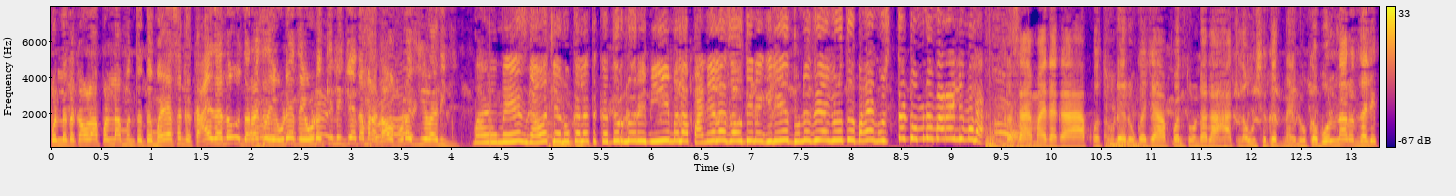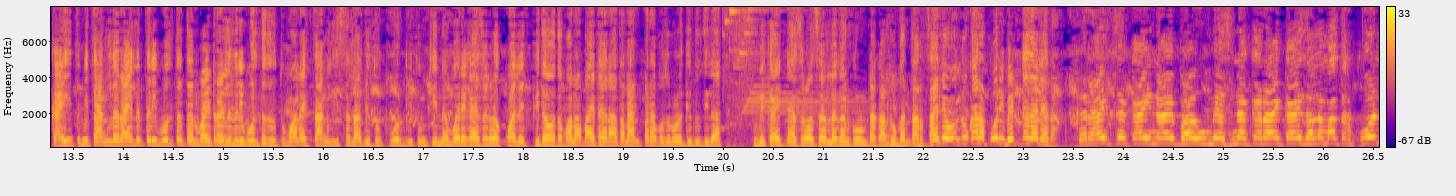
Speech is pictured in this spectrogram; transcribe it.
पडलं तर कावळा पडला. म्हणतात तर माझ्या संग काय झालं? जरा एवढ्याच एवढं केलं की आता मला गाव सोडायची वेळ आली. माय उमेश गावातल्या लोकांना तर कदरलो रे मी. मला पाण्याला जाऊ दे ना गेले. तर बाहेर नुसतं टोमणं मारायले मला. कसं आहे माहिती का? पचुड्या लोकांच्या आपण तोंडाला हात लावू शकत नाही. लोक बोलणारच झाले. काही तुम्ही चांगलं राहिलं तरी बोलतात आणि वाईट राहिलं तरी बोलतात. तुम्हाला एक चांगली सल्ला देतो. पोरगी तुमची नंबर आहे काय? सगळं कॉलेज फिदा होता. मला माहिती आहे ना आता लहानपणापासून ओळखी तिला. तुम्ही काहीच नाही सरळ सरळ लग्न करून टाका. लोक तरसायले होतो का पोरी भेटणं झाल्या आता. करायचं काही नाही भाई उमेश न कराय. काय झालं मात्र? कोण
